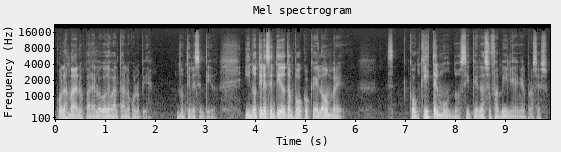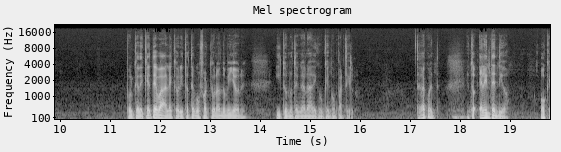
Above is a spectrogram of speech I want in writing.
con las manos para luego desbartarlo con los pies. No tiene sentido. Y no tiene sentido tampoco que el hombre conquiste el mundo si pierde a su familia en el proceso. Porque de qué te vale que ahorita estemos facturando millones y tú no tengas nadie con quien compartirlo. ¿Te das cuenta? Entonces, él entendió. Ok.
